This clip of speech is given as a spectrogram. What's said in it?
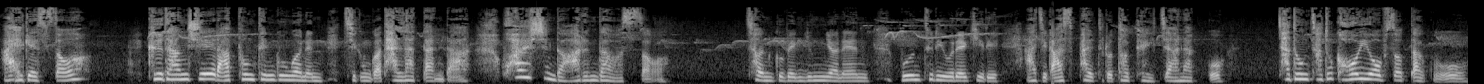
알겠어. 그 당시의 라퐁텐 공원은 지금과 달랐단다. 훨씬 더 아름다웠어. 1906년엔 몬트리올의 길이 아직 아스팔트로 덮여 있지 않았고 자동차도 거의 없었다고.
